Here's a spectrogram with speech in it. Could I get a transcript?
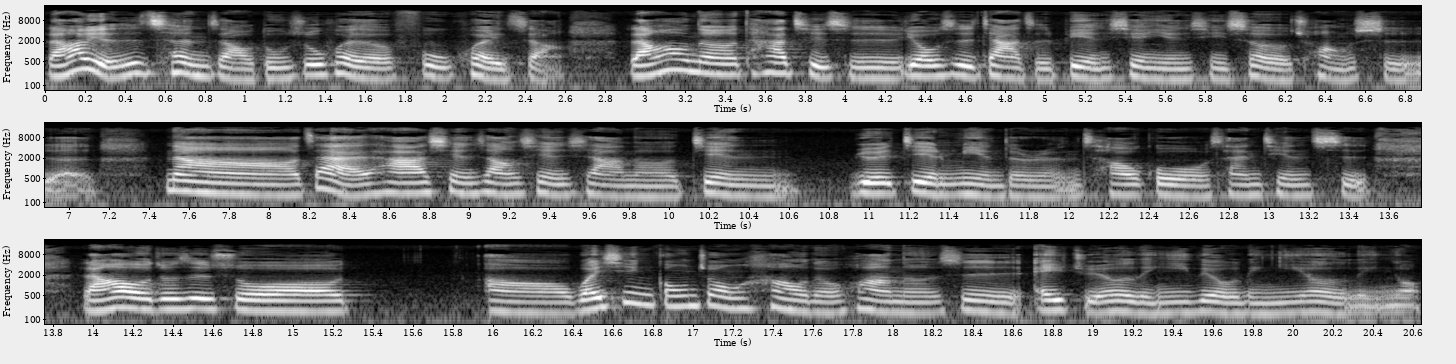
然后也是趁早读书会的副会长，然后呢，他其实又是价值变现研习社的创始人。那再来，他线上线下呢见约见面的人超过三千次，然后就是说。呃，微信公众号的话呢是 AG 二零一六零一二零哦。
